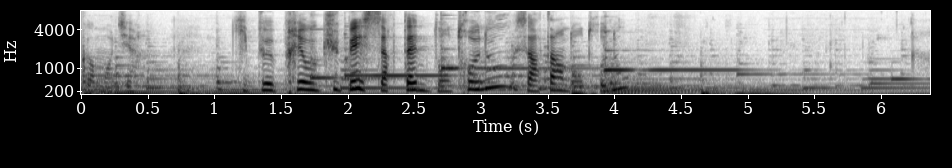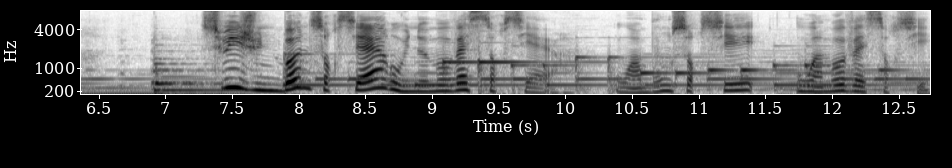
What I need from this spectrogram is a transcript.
comment dire, qui peut préoccuper certaines d'entre nous, certains d'entre nous. Suis-je une bonne sorcière ou une mauvaise sorcière? Ou un bon sorcier ou un mauvais sorcier?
